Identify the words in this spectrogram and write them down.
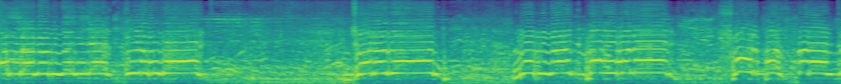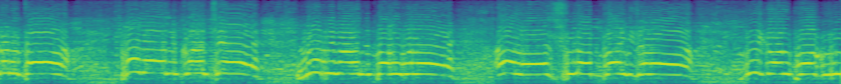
আমরা নবীগঞ্জের তৃণমূলের জনগণ, নবীগঞ্জ বাহুবলের সর্বস্তরের জনতা প্রমাণ করেছে, নবীগঞ্জ বাহুবলে আল্লাহ সুলভ ভাই বিকল্প গুরু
